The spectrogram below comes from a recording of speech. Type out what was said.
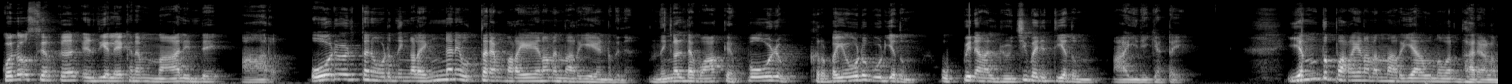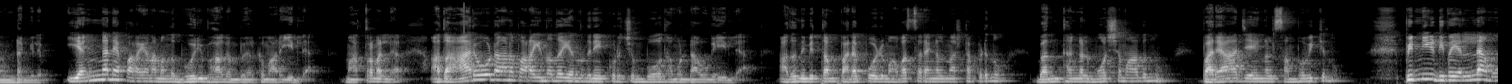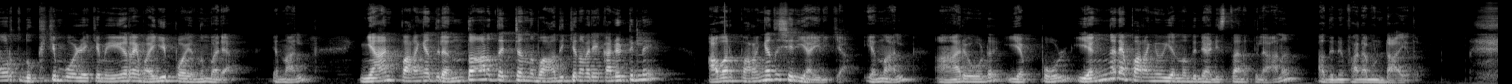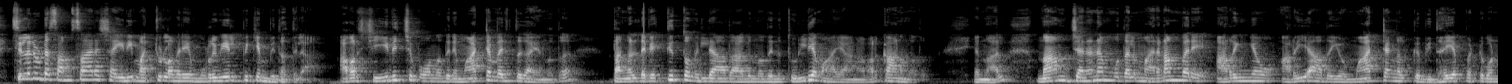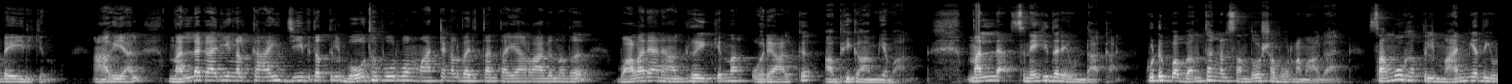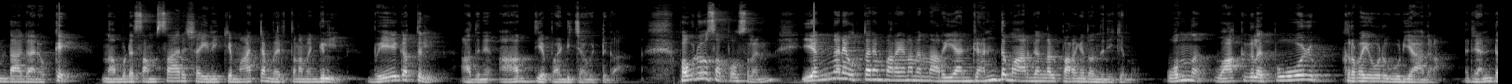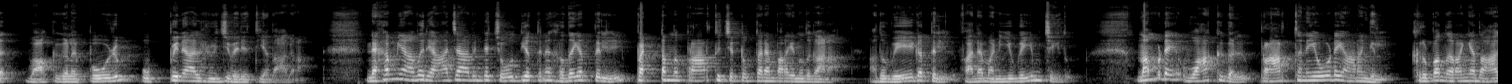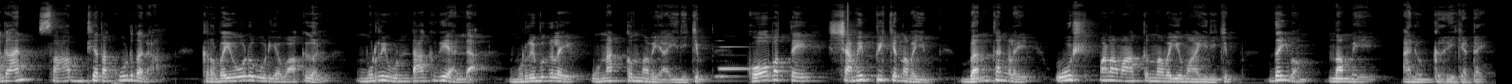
കൊലോസ്യർക്ക് എഴുതിയ ലേഖനം നാലിന്റെ ആറ്. ഓരോരുത്തനോട് നിങ്ങൾ എങ്ങനെ ഉത്തരം പറയണമെന്നറിയേണ്ടതിന് നിങ്ങളുടെ വാക്ക് എപ്പോഴും കൃപയോടുകൂടിയതും ഉപ്പിനാൽ രുചി വരുത്തിയതും ആയിരിക്കട്ടെ. എന്ത് പറയണമെന്നറിയാവുന്നവർ ധാരാളമുണ്ടെങ്കിലും എങ്ങനെ പറയണമെന്ന് ഭൂരിഭാഗം പേർക്കും അറിയില്ല. മാത്രമല്ല അത് ആരോടാണ് പറയുന്നത് എന്നതിനെക്കുറിച്ചും ബോധമുണ്ടാവുകയില്ല. അത് നിമിത്തം പലപ്പോഴും അവസരങ്ങൾ നഷ്ടപ്പെടുന്നു ബന്ധങ്ങൾ മോശമാകുന്നു പരാജയങ്ങൾ സംഭവിക്കുന്നു. പിന്നീട് ഇവയെല്ലാം ഓർത്ത് ദുഃഖിക്കുമ്പോഴേക്കും ഏറെ വൈകിപ്പോയെന്നും വരാം. എന്നാൽ ഞാൻ പറഞ്ഞതിൽ എന്താണ് തെറ്റെന്ന് വാദിക്കുന്നവരെ കണ്ടിട്ടില്ലേ? അവർ പറഞ്ഞത് ശരിയായിരിക്കാം. എന്നാൽ ആരോട് എപ്പോൾ എങ്ങനെ പറഞ്ഞു എന്നതിന്റെ അടിസ്ഥാനത്തിലാണ് അതിന് ഫലമുണ്ടായത്. ചിലരുടെ സംസാര ശൈലി മറ്റുള്ളവരെ മുറിവേൽപ്പിക്കും വിധത്തിലാണ്. അവർ ശീലിച്ചു പോകുന്നതിന് മാറ്റം വരുത്തുക എന്നത് തങ്ങളുടെ വ്യക്തിത്വം ഇല്ലാതാകുന്നതിന് തുല്യമായാണ് അവർ കാണുന്നത്. എന്നാൽ നാം ജനനം മുതൽ മരണം വരെ അറിഞ്ഞോ അറിയാതെയോ മാറ്റങ്ങൾക്ക് വിധേയപ്പെട്ടുകൊണ്ടേയിരിക്കുന്നു. ആകയാൽ നല്ല കാര്യങ്ങൾക്കായി ജീവിതത്തിൽ ബോധപൂർവം മാറ്റങ്ങൾ വരുത്താൻ തയ്യാറാകുന്നത് വളരാൻ ആഗ്രഹിക്കുന്ന ഒരാൾക്ക് അഭികാമ്യമാണ്. നല്ല സ്നേഹിതരെ ഉണ്ടാക്കാൻ കുടുംബ ബന്ധങ്ങൾ സന്തോഷപൂർണമാകാൻ സമൂഹത്തിൽ മാന്യതയുണ്ടാകാനൊക്കെ നമ്മുടെ സംസാര ശൈലിക്ക് മാറ്റം വരുത്തണമെങ്കിൽ വേഗത്തിൽ അതിന് ആദ്യ പടി ചവിട്ടുക. പൗലോസ് അപ്പോസ്ലൻ എങ്ങനെ ഉത്തരം പറയണമെന്നറിയാൻ രണ്ട് മാർഗങ്ങൾ പറഞ്ഞു തന്നിരിക്കുന്നു. ഒന്ന് വാക്കുകൾ എപ്പോഴും കൃപയോടുകൂടിയാകണം. രണ്ട് വാക്കുകൾ എപ്പോഴും ഉപ്പിനാൽ രുചി വരുത്തിയതാകണം. നെഹമ്യാവ് രാജാവിന്റെ ചോദ്യത്തിന് ഹൃദയത്തിൽ പെട്ടെന്ന് പ്രാർത്ഥിച്ചിട്ട് ഉത്തരം പറയുന്നത് കാണാം. അത് വേഗത്തിൽ ഫലമണിയുകയും ചെയ്തു. നമ്മുടെ വാക്കുകൾ പ്രാർത്ഥനയോടെയാണെങ്കിൽ കൃപ നിറഞ്ഞതാകാൻ സാധ്യത കൂടുതലാണ്. കൃപയോടുകൂടിയ വാക്കുകൾ മുറിവുണ്ടാക്കുകയല്ല മുറിവുകളെ ഉണക്കുന്നവയായിരിക്കും. കോപത്തെ ശമിപ്പിക്കുന്നവയും ബന്ധങ്ങളെ ഊഷ്മളമാക്കുന്നവയുമായിരിക്കും. ദൈവം നമ്മെ അനുഗ്രഹിക്കട്ടെ.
